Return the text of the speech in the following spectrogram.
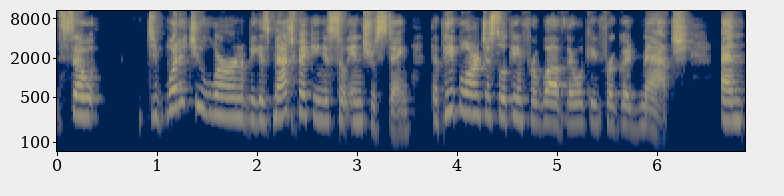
So what did you learn? Because matchmaking is so interesting that people aren't just looking for love, they're looking for a good match. And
